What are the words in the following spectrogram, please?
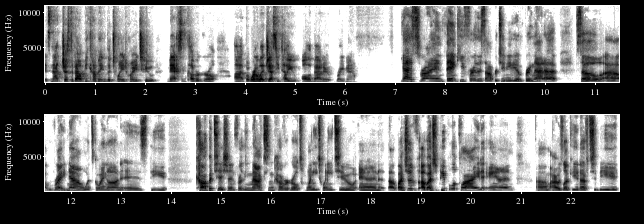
it's not just about becoming the 2022 Maxim cover girl, uh, but we're going to let Jesse tell you all about it right now. Yes, Ryan, thank you for this opportunity to bring that up. So, uh, right now, what's going on is the competition for the Maxim Cover Girl 2022, and a bunch of a bunch of people applied, and um, I was lucky enough to be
